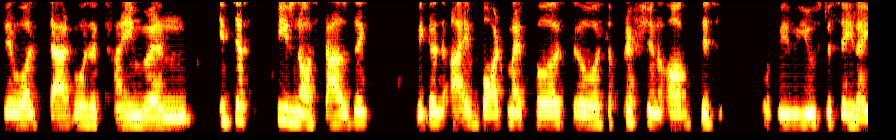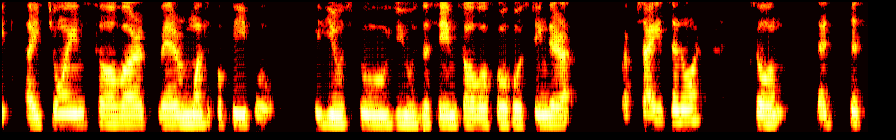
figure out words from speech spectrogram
there was that was a time when it just feel nostalgic because I bought my first uh, subscription of this. What we used to say, like a joint server where multiple people used to use the same server for hosting their websites and all. So that just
